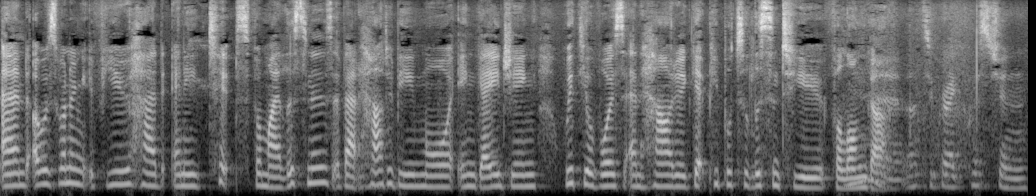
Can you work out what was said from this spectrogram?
and i was wondering if you had any tips for my listeners about how to be more engaging with your voice and how to get people to listen to you for longer Yeah, that's a great question.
